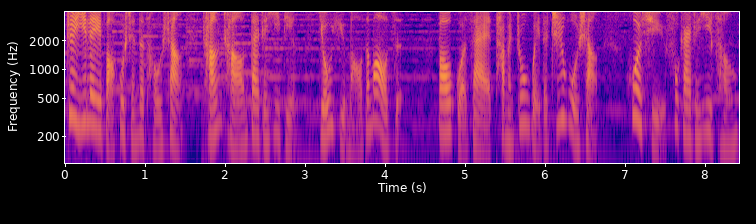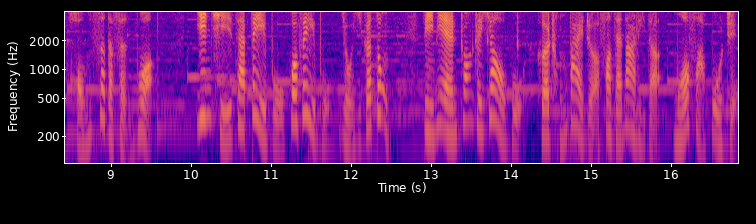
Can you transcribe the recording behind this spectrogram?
这一类保护神的头上常常戴着一顶有羽毛的帽子，包裹在他们周围的织物上，或许覆盖着一层红色的粉末，因其在背部或胃部有一个洞，里面装着药物和崇拜者放在那里的魔法物质。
